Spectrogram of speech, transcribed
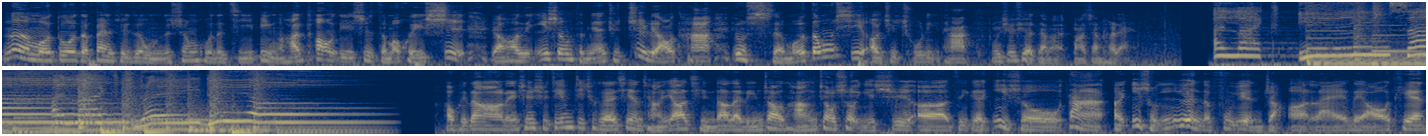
那么多的伴随着我们的生活的疾病，它到底是怎么回事？然后呢，医生怎么样去治疗它？用什么东西而去处理它？我们休息了再马马上回来。I like 103, I like radio。好，回到连线时间，继续和现场邀请到的林兆堂教授，也是呃这个一手大呃一手医院的副院长啊，来聊天。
